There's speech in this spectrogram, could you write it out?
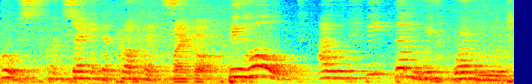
hosts concerning the prophets My God. Behold, I will feed them with wormwood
